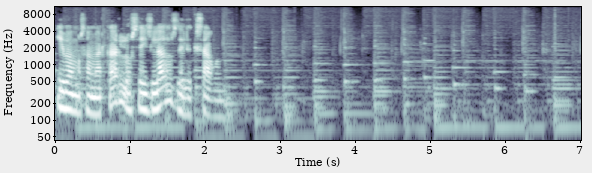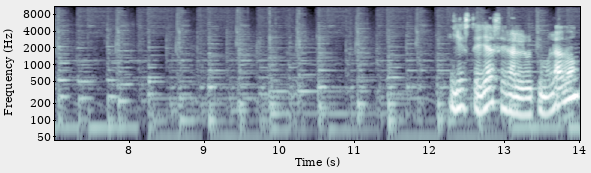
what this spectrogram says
y vamos a marcar los seis lados del hexágono. Y este ya será el último lado.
